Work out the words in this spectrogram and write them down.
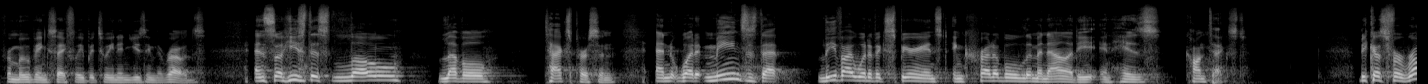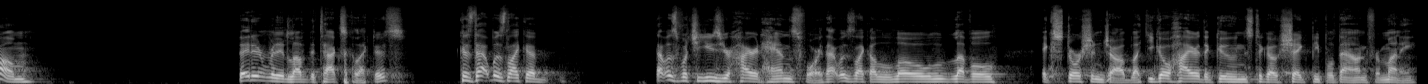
for moving safely between and using the roads. And so he's this low level tax person. And what it means is that Levi would have experienced incredible liminality in his context. Because for Rome, they didn't really love the tax collectors because that was like a that was what you use your hired hands for. That was like a low level extortion job. Like you go hire the goons to go shake people down for money.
